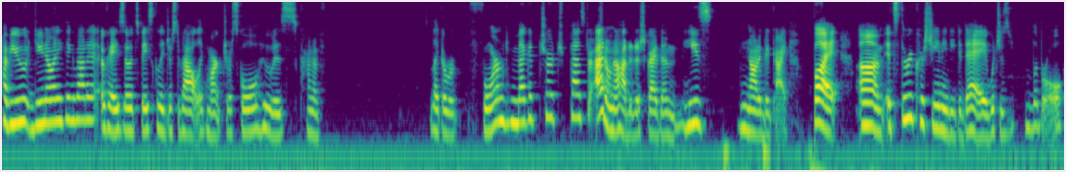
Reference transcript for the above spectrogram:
have you do you know anything about it? Okay, so it's basically just about like Mark Driscoll, who is kind of like a reformed megachurch pastor. I don't know how to describe him. He's not a good guy. But um it's through Christianity Today, which is liberal.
